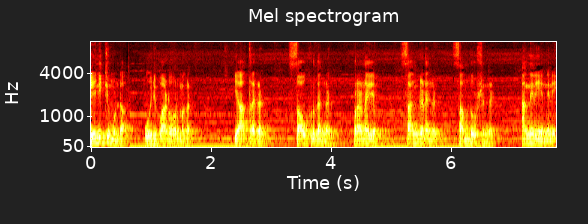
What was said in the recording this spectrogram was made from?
എനിക്കുമുണ്ട് ഒരുപാട് ഓർമ്മകൾ. യാത്രകൾ സൗഹൃദങ്ങൾ പ്രണയം സങ്കടങ്ങൾ സന്തോഷങ്ങൾ അങ്ങനെ അങ്ങനെ.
